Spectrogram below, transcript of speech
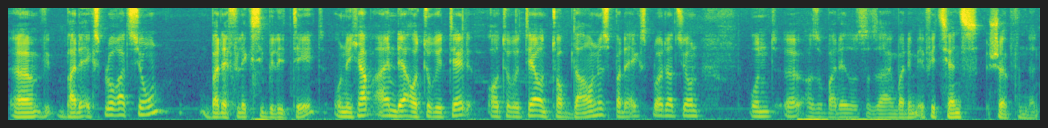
äh, bei der Exploration bei der Flexibilität und ich habe einen, der autoritär, autoritär und top-down ist bei der Exploitation und äh, also bei der sozusagen bei dem Effizienzschöpfenden.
